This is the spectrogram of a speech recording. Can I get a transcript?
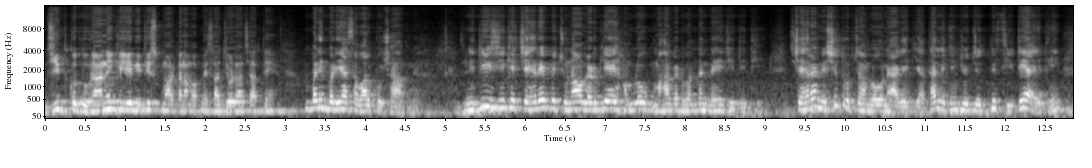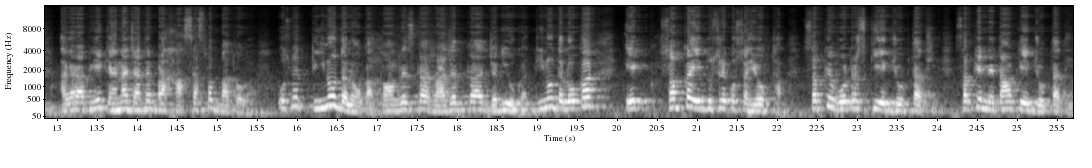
जीत को दोहराने के लिए नीतीश कुमार का नाम अपने साथ जोड़ना चाहते हैं? बड़ी बढ़िया सवाल पूछा आपने। नीतीश जी के चेहरे पे चुनाव लड़के हम लोग महागठबंधन नहीं जीती थी। चेहरा निश्चित रूप से हम लोगों ने आगे किया था, लेकिन जो जितनी सीटें आई थी, अगर आप ये कहना चाहते हैं, बड़ा हास्यास्पद बात होगा। उसमें तीनों दलों का, कांग्रेस का, राजद का, जदयू का, तीनों दलों का एक, सबका एक दूसरे को सहयोग था। सबके वोटर्स की एकजुटता थी, सबके नेताओं की एकजुटता थी।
